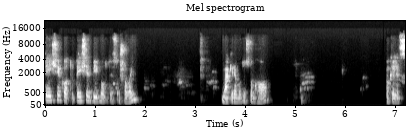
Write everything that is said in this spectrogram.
তেইশের কত? তেইশের বি বলতেছো সবাই? বাকিরা বলতেছো ঘ। ওকে লেটস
